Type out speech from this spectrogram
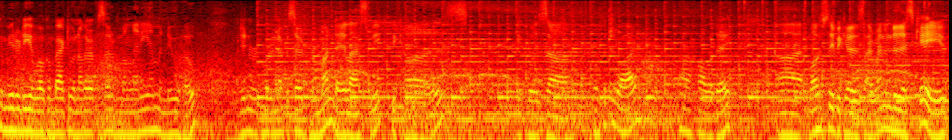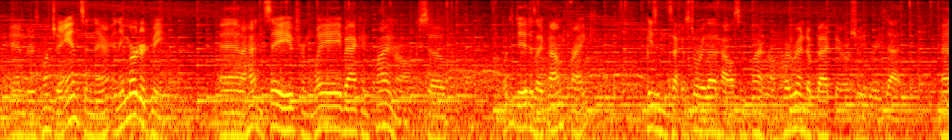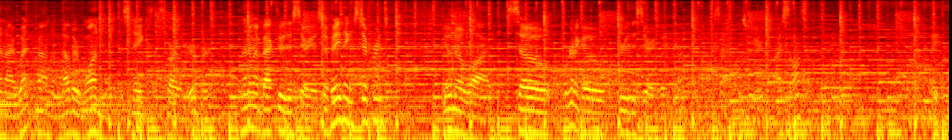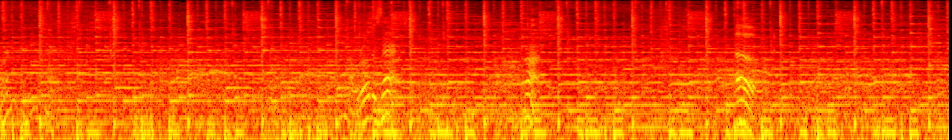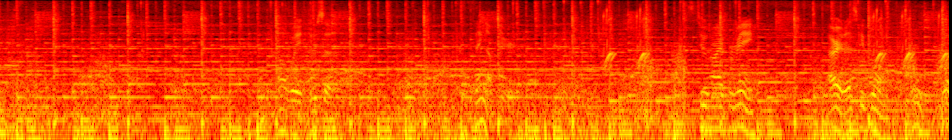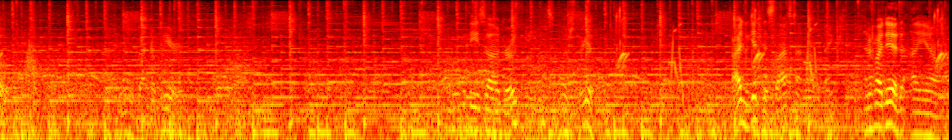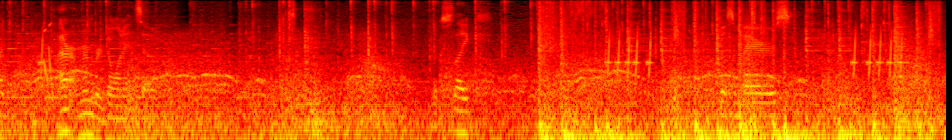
community, and welcome back to another episode of Millennium A New Hope. I didn't record an episode for Monday last week because it was uh, 4th of July uh, holiday. Uh, mostly because I went into this cave and there's a bunch of ants in there and they murdered me. And I hadn't saved from way back in Pine Rock, so what I did is I found Frank. He's in the second story of that house in Pine Rock. If I ever end up back there, I'll show you where he's at. And I went and found another one of the snakes in Scarlet River. And then I went back through this area. So if anything's different, you'll know why. So we're gonna go through this area. Wait, what? What's that? That was weird. I saw something. Wait, what? What world is that? It's for me. Alright, let's keep going. Ooh, whoa. Move back up here. Look at these uh, growth beans. Oh, there's three of them. I didn't get this last time, I don't think. And if I did, I, you know, I, I don't remember doing it, so. Looks like. Kill some bears.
